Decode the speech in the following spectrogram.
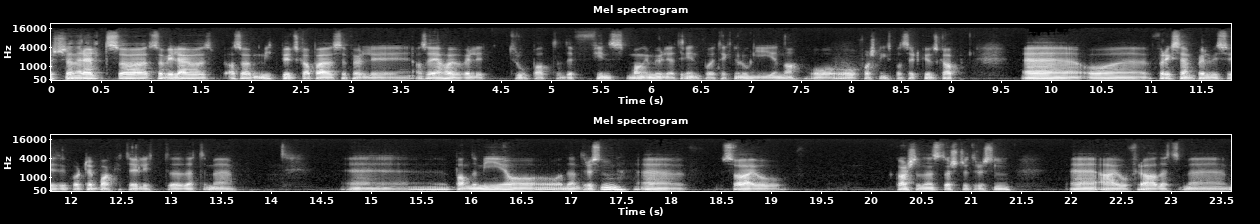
generelt, så, så, vil jeg jo Altså, mitt budskap er jo selvfølgelig Altså, jeg har jo veldig tro på at det fins mange muligheter innenfor teknologien da, og, og, forskningsbasert kunnskap. Eh, og f.eks. hvis vi går tilbake til litt uh, dette med eh, pandemi og, og, den trusselen, eh, så er jo kanskje den største trusselen Eh, er jo fra dette med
